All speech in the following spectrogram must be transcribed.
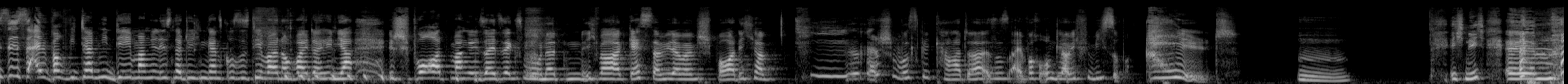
es ist einfach Vitamin D-Mangel ist natürlich ein ganz großes Thema noch weiterhin. Ja, Sportmangel seit sechs Monaten. Ich war gestern wieder beim Sport. Ich habe tierisch Muskelkater. Es ist einfach unglaublich für mich so alt. Ich nicht. Ähm,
